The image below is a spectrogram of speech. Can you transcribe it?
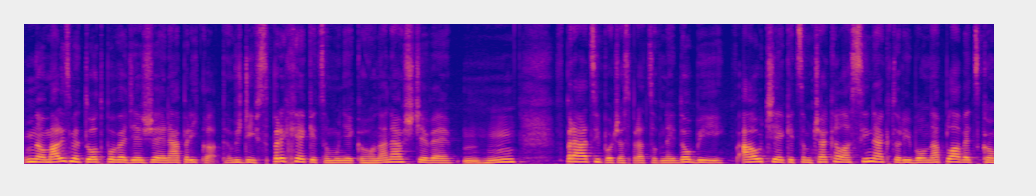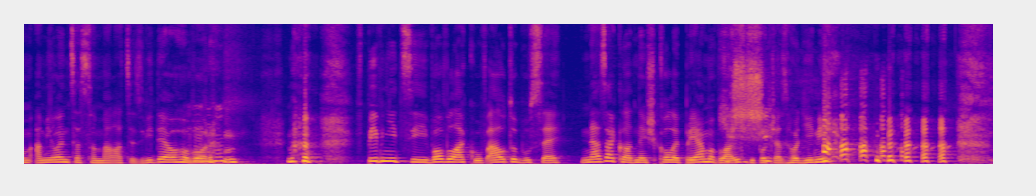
No, mali sme tu odpovede, že napríklad vždy v sprche, keď som u niekoho na návšteve, uh-huh, v práci počas pracovnej doby, v aute, keď som čakala syna, ktorý bol na plaveckom a milenca som mala cez videohovor. v pivnici, vo vlaku, v autobuse, na základnej škole priamo v lavici počas hodiny.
